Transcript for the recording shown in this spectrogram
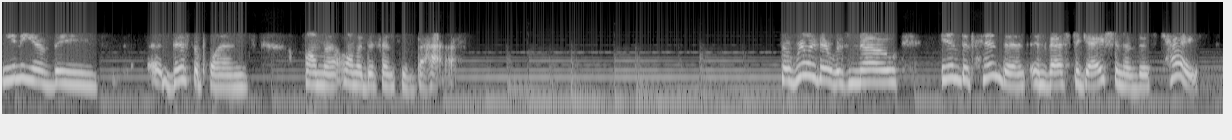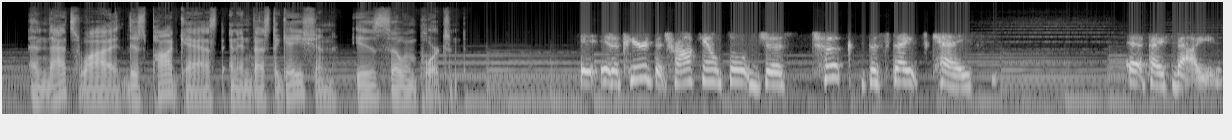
any of these uh, disciplines on the on the defense's behalf. So really, there was no independent investigation of this case. And that's why this podcast and investigation is so important. It, it appeared that trial counsel just took the state's case at face value.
